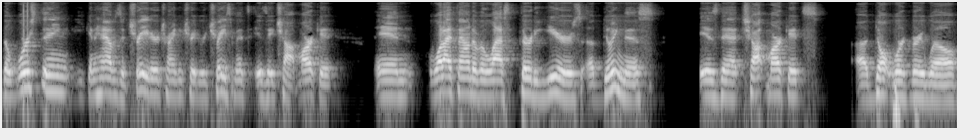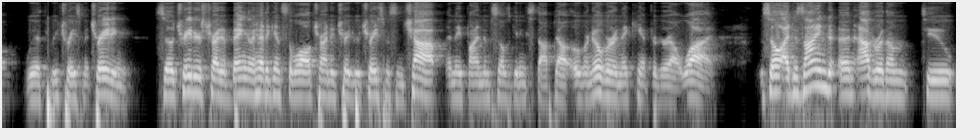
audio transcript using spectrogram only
the worst thing you can have as a trader trying to trade retracements is a chop market. And what I found over the last 30 years of doing this is that chop markets uh, don't work very well with retracement trading. So traders try to bang their head against the wall trying to trade retracements and chop, and they find themselves getting stopped out over and over, and they can't figure out why. So I designed an algorithm to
